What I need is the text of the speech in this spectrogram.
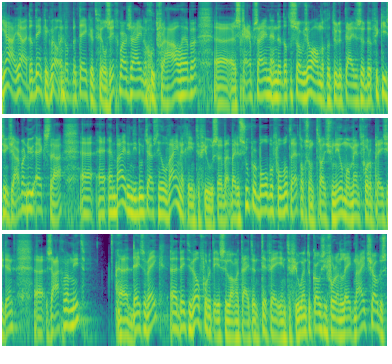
Ja, ja, dat denk ik wel. En dat betekent veel zichtbaar zijn, een goed verhaal hebben, uh, scherp zijn. En dat is sowieso handig natuurlijk tijdens het verkiezingsjaar, maar nu extra. Uh, en Biden die doet juist heel weinig interviews. Uh, bij de Super Bowl bijvoorbeeld, hè, toch zo'n traditioneel moment voor een president, zagen we hem niet. Uh, deze week uh, deed hij wel voor het eerst in lange tijd een tv-interview. En toen koos hij voor een late-night show, dus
